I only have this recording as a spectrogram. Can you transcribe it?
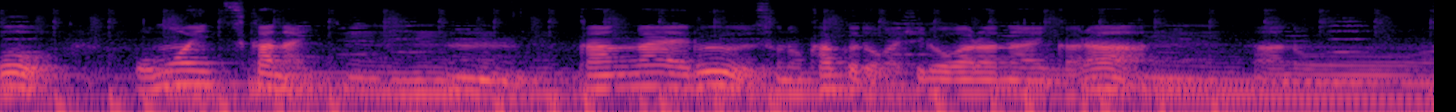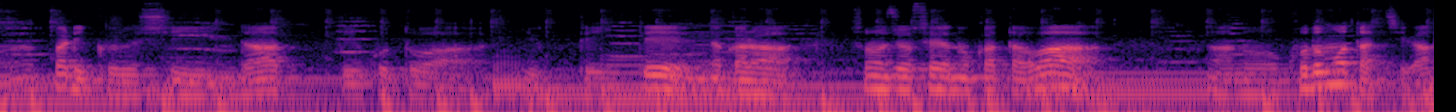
を思いつかない、うん。考えるその角度が広がらないから、あのやっぱり苦しいんだっていうことは言っていてだからその女性の方はあの子どもたちが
